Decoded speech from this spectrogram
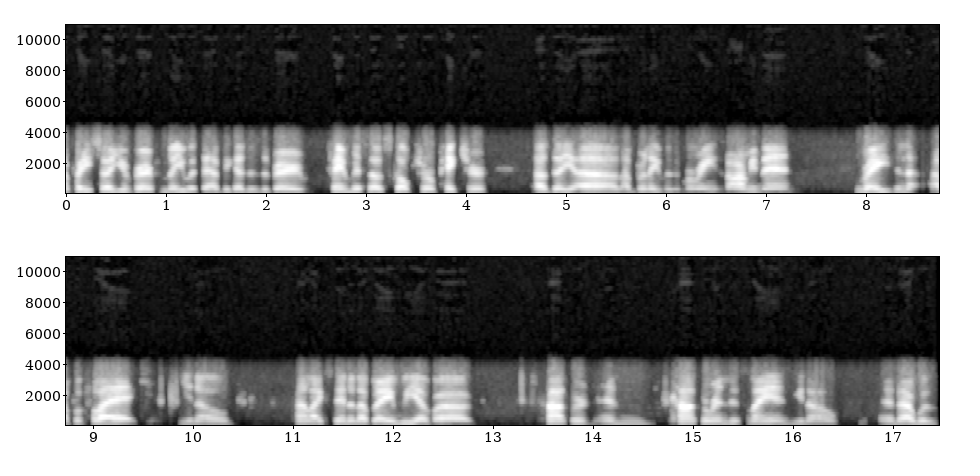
I'm pretty sure you're very familiar with that because it's a very famous uh, sculptural picture of the uh, I believe it was a Marines and Army man raising up a flag, you know, kind of like standing up, hey, we have uh, conquered and conquering this land, you know, and that was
